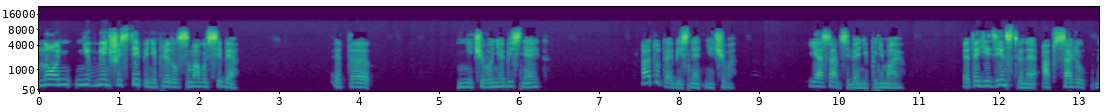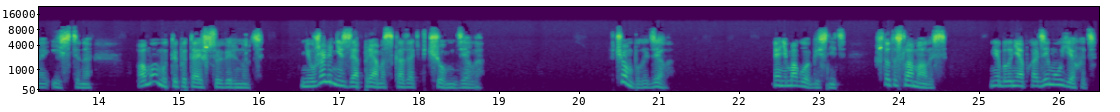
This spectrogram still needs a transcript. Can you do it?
но не в меньшей степени предал самого себя. Это ничего не объясняет. А тут и объяснять нечего. Я сам себя не понимаю. Это единственная абсолютная истина. По-моему, ты пытаешься увильнуть. Неужели нельзя прямо сказать, в чем дело? В чем было дело? Я не могу объяснить. Что-то сломалось. Мне было необходимо уехать.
